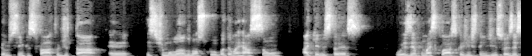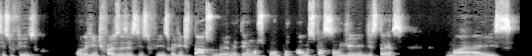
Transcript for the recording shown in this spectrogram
pelo simples fato de estar tá, é, estimulando o nosso corpo a ter uma reação aquele estresse. O exemplo mais clássico que a gente tem disso é o exercício físico. Quando a gente faz o exercício físico, a gente está submetendo nosso corpo a uma situação de estresse. Mas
